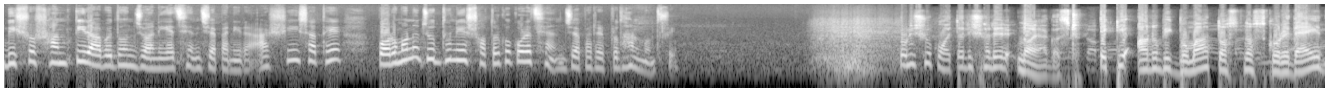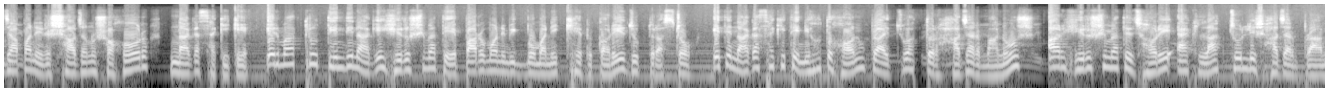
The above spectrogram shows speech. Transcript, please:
বিশ্ব শান্তির আবেদন জানিয়েছেন জাপানিরা। আর সেই সাথে পরমাণু যুদ্ধ নিয়ে সতর্ক করেছেন জাপানের প্রধানমন্ত্রী। উনিশশো পঁয়তাল্লিশ সালের নয় আগস্ট। একটি আণবিক বোমা তসনস করে দেয় জাপানের সাজানো শহর নাগাসাকিকে। এর মাত্র তিন দিন আগে হিরোসীমাতে পারমাণবিক বোমা নিক্ষেপ করে যুক্তরাষ্ট্র। এতে নাগাসাকিতে নিহত হন প্রায় চুয়াত্তর হাজার মানুষ, আর হিরোসীমাতে ঝরে এক লাখ চল্লিশ হাজার প্রাণ।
